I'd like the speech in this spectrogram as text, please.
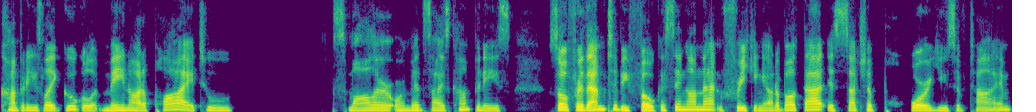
companies like Google. It may not apply to smaller or mid-sized companies. So for them to be focusing on that and freaking out about that is such a poor use of time,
